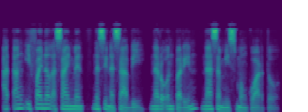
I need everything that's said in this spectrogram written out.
At ang i-final assignment na sinasabi, naroon pa rin, nasa mismong kwarto.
